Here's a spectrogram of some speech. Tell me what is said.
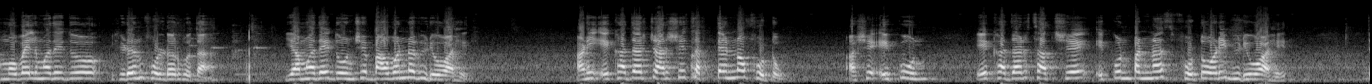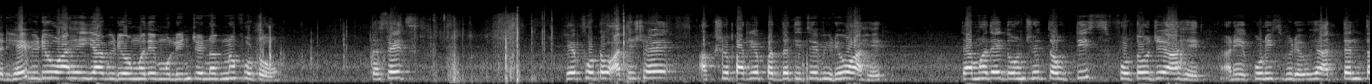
मोबाईलमध्ये जो हिडन फोल्डर होता यामध्ये दोनशे बावन्न व्हिडिओ आहेत. आणि एक हजार चारशे सत्त्याण्णव फोटो असे एकूण एक हजार सातशे एकोणपन्नास फोटो आणि व्हिडिओ आहेत. तर हे व्हिडिओ आहे या व्हिडिओमध्ये मुलींचे नग्न फोटो तसेच हे फोटो अतिशय आक्षेपार्ह पद्धतीचे व्हिडिओ आहेत. त्यामध्ये दोनशे चौतीस फोटो जे आहेत आणि एकोणीस व्हिडिओ हे अत्यंत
